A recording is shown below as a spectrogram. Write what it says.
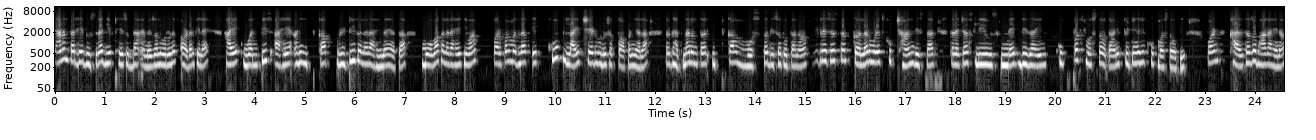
त्यानंतर हे दुसरं गिफ्ट हे सुद्धा अमेझॉन वरूनच ऑर्डर केलंय. हा एक वन पीस आहे आणि इतका प्रिटी कलर आहे ना याचा. मोवा कलर आहे किंवा पर्पल मधलाच एक खूप लाइट शेड म्हणू शकतो आपण याला. तर घातल्यानंतर इतका मस्त दिसत होता ना. हे ड्रेसेस तर कलर मुळेच खूप छान दिसतात. तर याच्या स्लीव्स नेक डिझाईन खूपच मस्त होता आणि फिटिंगही खूप मस्त होती. पण खालचा जो भाग आहे ना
